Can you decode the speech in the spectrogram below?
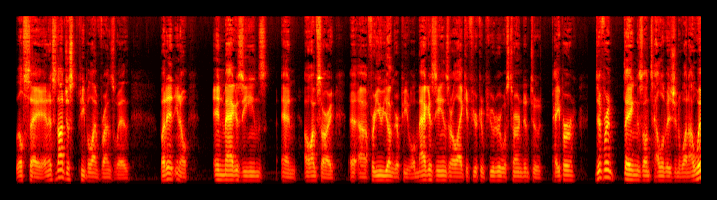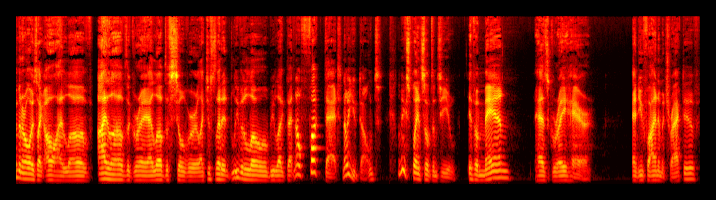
they'll say, and it's not just people I'm friends with, but it, you know, in magazines, and oh, I'm sorry, uh, uh, for you younger people, magazines are like if your computer was turned into paper. Different things on television and whatnot. Women are always like, "Oh, I love, I love the gray, I love the silver. Like, just let it, leave it alone, be like that." No, fuck that. No, you don't. Let me explain something to you. If a man has gray hair and you find him attractive,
